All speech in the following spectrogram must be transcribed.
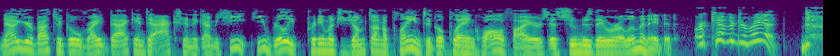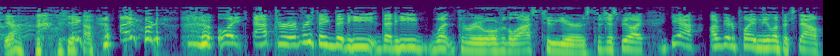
now you're about to go right back into action. I mean, he he really pretty much jumped on a plane to go play in qualifiers as soon as they were eliminated. Or Kevin Durant. Yeah, yeah. I don't like after everything that he that he went through over the last two years to just be like, yeah, I'm going to play in the Olympics now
